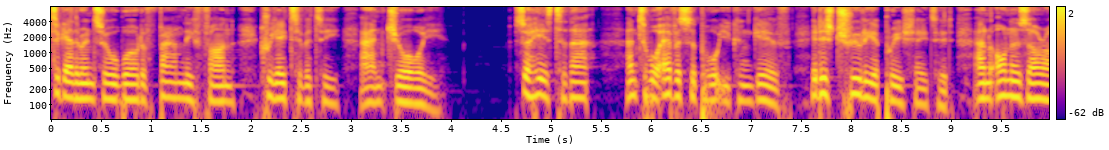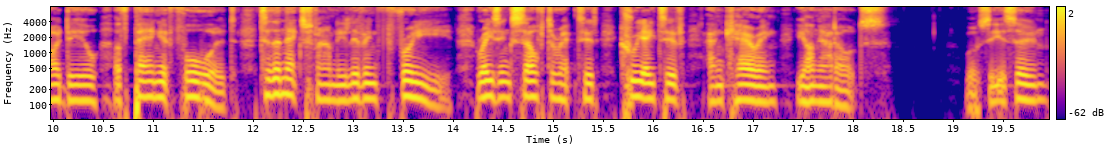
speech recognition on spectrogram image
together into a world of family fun, creativity, and joy. So here's to that and to whatever support you can give. It is truly appreciated and honours our ideal of paying it forward to the next family living free, raising self directed, creative, and caring young adults. We'll see you soon.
